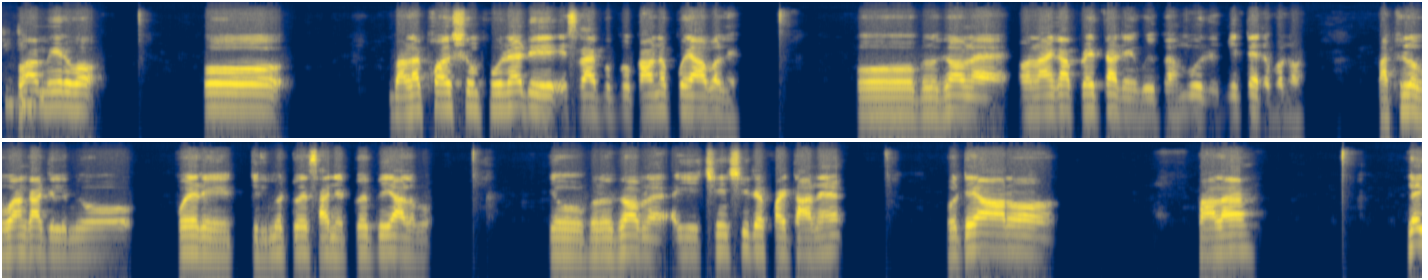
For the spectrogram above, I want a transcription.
จริงว่ามีระบบโอ้บาลพอชุมพูนั่นเอิสราเอลบุกเข้านปุยอาบาลเลยโอบลูกเอาเลยออนไลน์ก็เประเทศเดียววิบัติมีเทอร์เตะบอล ဘာဖြစ်လို့ဝန်ကဒီလိုမျိုးပွဲတွေဒီလိုမျိုးတွဲဆိုင်နေတွဲပေးရလို့ပေါ့ယိုဘယ်လိုပြောမလဲအရေးချင်းရှိတဲ့ fighter နဲ့ဟိုတရားတော့ဘာလဲလက်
